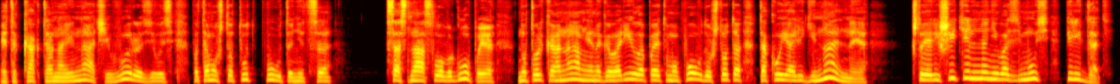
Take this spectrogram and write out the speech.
Это как-то она иначе выразилась, потому что тут путаница — Сосна — слово глупое, но только она мне наговорила по этому поводу что-то такое оригинальное, что я решительно не возьмусь передать.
